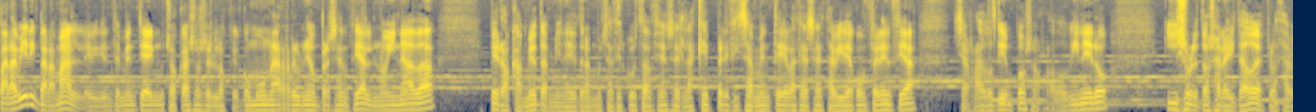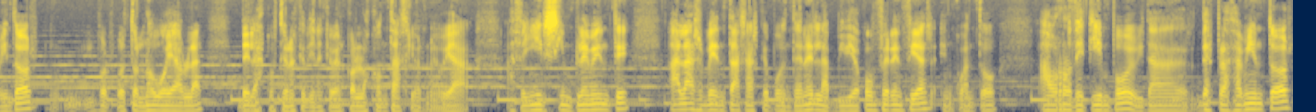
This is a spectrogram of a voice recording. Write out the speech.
para bien y para mal. Evidentemente hay muchos casos en los que como una reunión presencial no hay nada, pero a cambio también hay otras muchas circunstancias en las que precisamente gracias a esta videoconferencia se ha ahorrado tiempo, se ha ahorrado dinero y sobre todo se han evitado desplazamientos. Y por supuesto no voy a hablar de las cuestiones que tienen que ver con los contagios, me voy a, ceñir simplemente a las ventajas que pueden tener las videoconferencias en cuanto a ahorro de tiempo, evitar desplazamientos,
